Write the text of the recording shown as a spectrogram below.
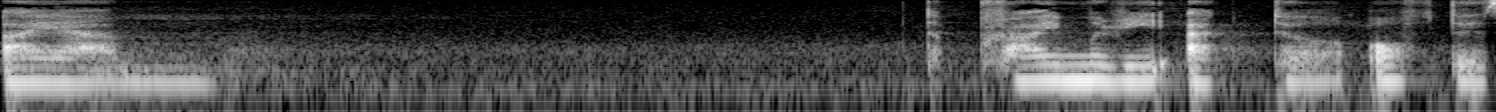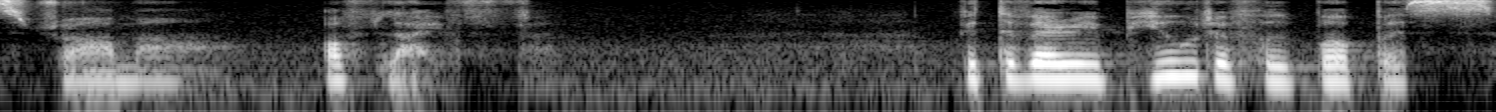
I am the primary actor of this drama of life with a very beautiful purpose.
